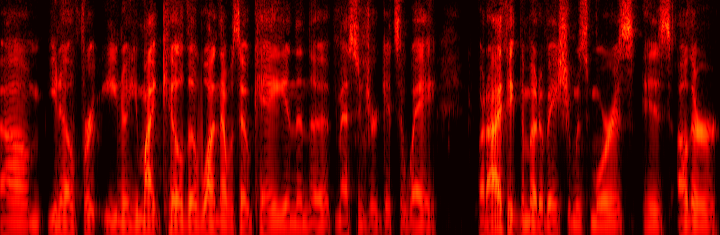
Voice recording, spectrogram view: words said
yeah. Um, you know, for you know, you might kill the one that was okay, and then the messenger gets away. But I think the motivation was more his his other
